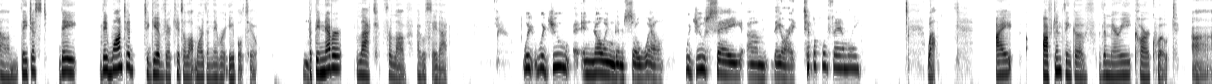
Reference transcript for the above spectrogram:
um, they just they they wanted to give their kids a lot more than they were able to hmm. but they never lacked for love. I will say that. Would, would you, in knowing them so well, would you say um, they are a typical family? Well, I often think of the Mary Karr quote. Uh,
